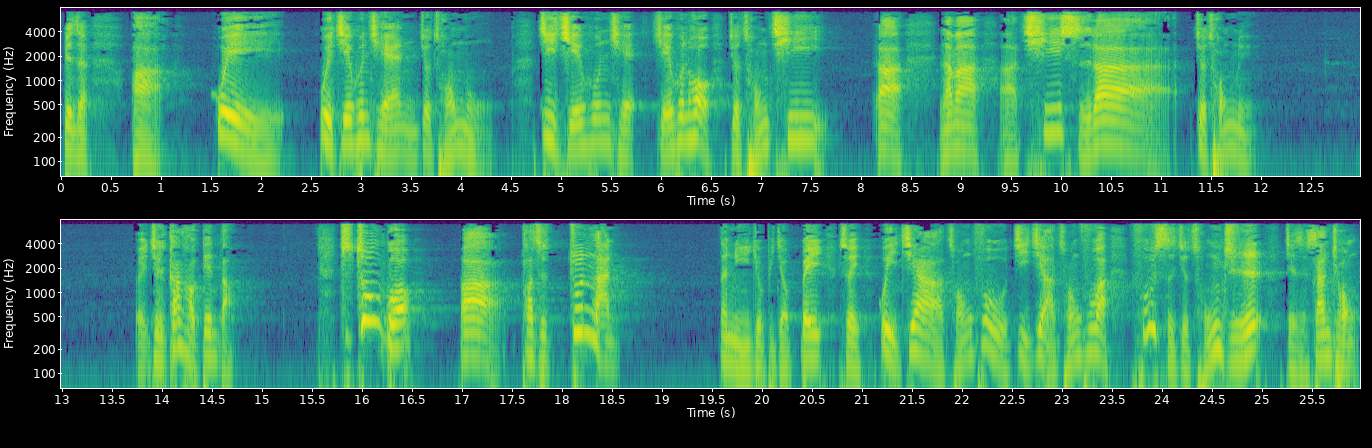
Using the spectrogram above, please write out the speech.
变成啊，未未结婚前就从母，即结婚前结婚后就从妻啊。那么啊，妻死了就从女，哎，就刚好颠倒。这中国啊，它是尊男，那你就比较悲，所以未嫁从父，继嫁从夫啊，夫死就从子，这是三重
